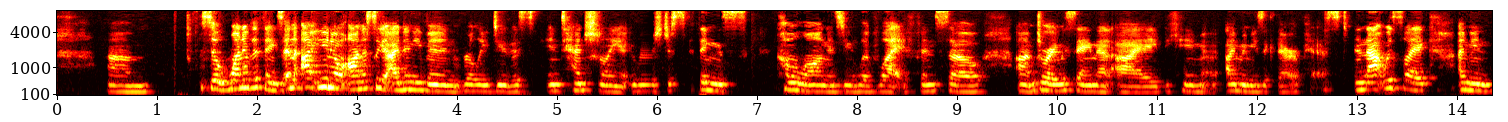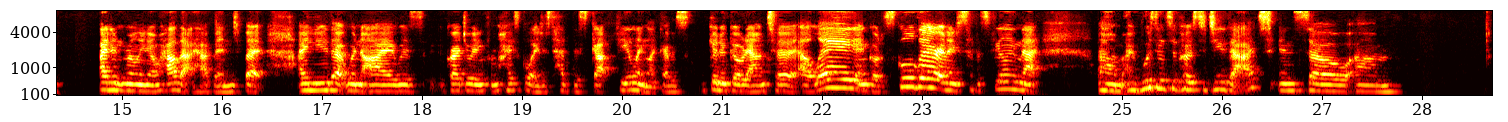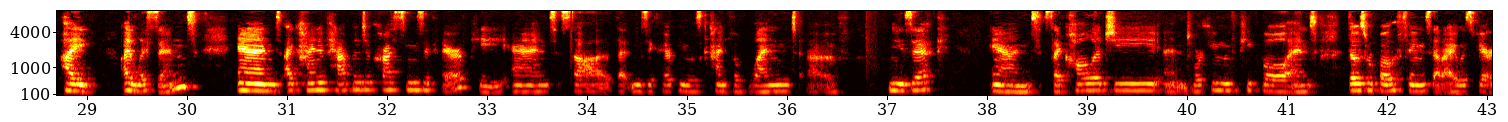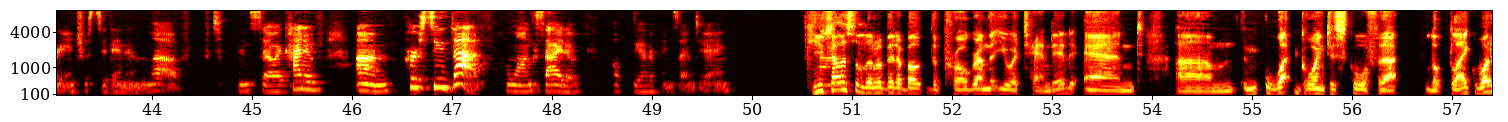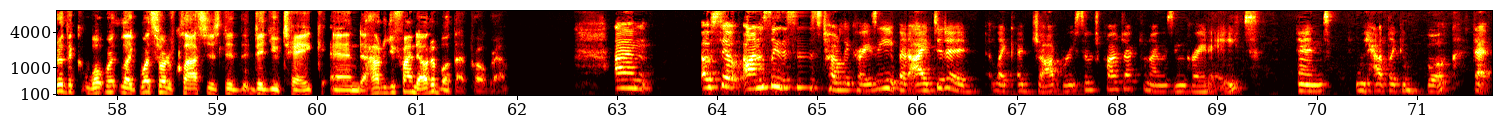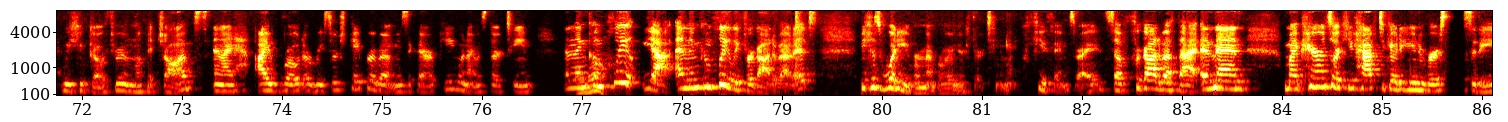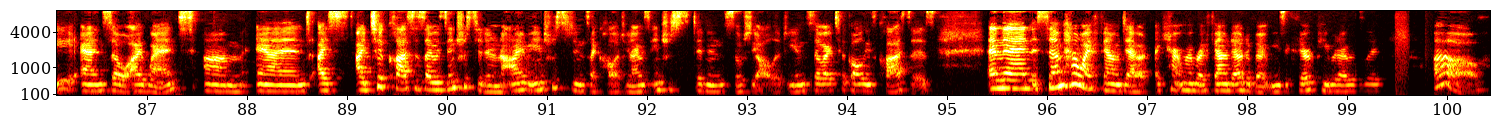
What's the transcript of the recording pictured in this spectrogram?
Um, so one of the things and i you know honestly i didn't even really do this intentionally it was just things come along as you live life. And so um, Jory was saying that I became, a, I'm a music therapist. And that was like, I mean, I didn't really know how that happened, but I knew that when I was graduating from high school, I just had this gut feeling like I was going to go down to LA and go to school there. And I just had this feeling that um, I wasn't supposed to do that. And so um, I, I listened and I kind of happened across music therapy and saw that music therapy was kind of a blend of music and psychology and working with people. And those were both things that I was very interested in and loved. And so I kind of um, pursued that alongside of all the other things I'm doing. Can you tell us a little bit about the program that you attended and um, what going to school for that looked like? What are the what were like what sort of classes did did you take and how did you find out about that program? Um, Oh, so honestly, this is totally crazy, but I did a like a job research project when I was in grade eight, and we had like a book that we could go through and look at jobs. And I I wrote a research paper about music therapy when I was 13, and then oh, wow. completely yeah and then completely forgot about it because what do you remember when you're 13 like a few things right so forgot about that and then my parents were like you have to go to university and so i went um, and I, I took classes i was interested in i'm interested in psychology and i was interested in sociology and so i took all these classes and then somehow i found out i can't remember i found out about music therapy but i was like oh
